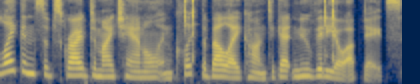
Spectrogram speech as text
Like and subscribe to my channel and click the bell icon to get new video updates.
